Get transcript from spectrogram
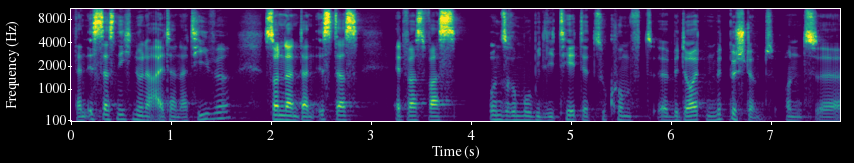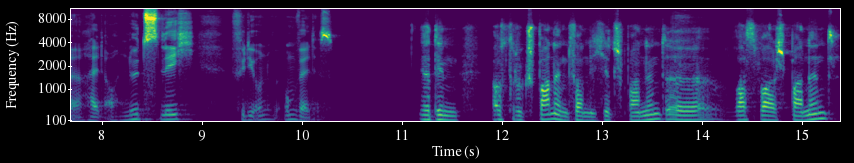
dann ist das nicht nur eine Alternative, sondern dann ist das etwas, was unsere Mobilität der Zukunft äh, bedeutend mitbestimmt und äh, halt auch nützlich für die um Umwelt ist. Ja, den Ausdruck spannend fand ich jetzt spannend. Äh, was war spannend?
